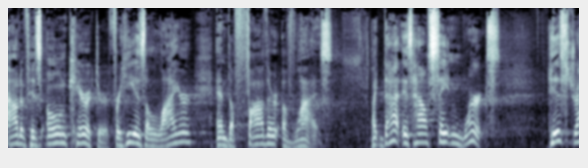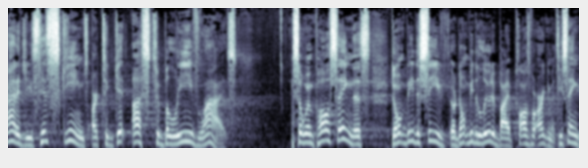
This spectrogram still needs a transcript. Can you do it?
out of his own character, for he is a liar and the father of lies. Like that is how Satan works. His strategies, his schemes are to get us to believe lies. So when Paul's saying this, don't be deceived or don't be deluded by plausible arguments. He's saying,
